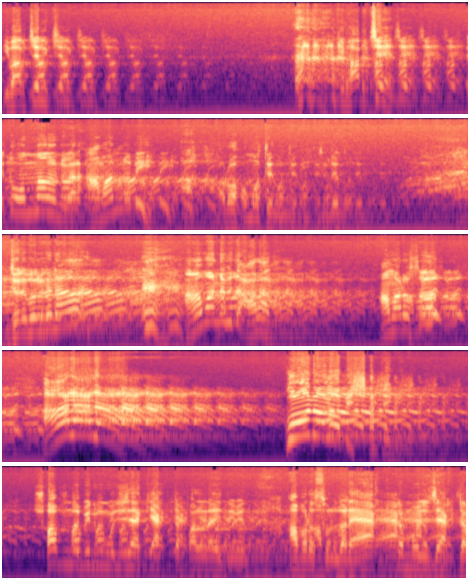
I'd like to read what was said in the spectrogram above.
কি ভাবছেন? কি ভাবছেন? এ তো অন্যান্য নবী, আর আমার নবী? রহমতের নবী, জোরে বলে জোরে বলবে না? আমার নবী তো আলাদা। আমার রসুল আলাদা। কোন নবীর সাথে মিলে সব নবীর মজিজাকে একটা পাল্লাই দিবেন আমার রসুল্লার একটা মজিজা একটা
